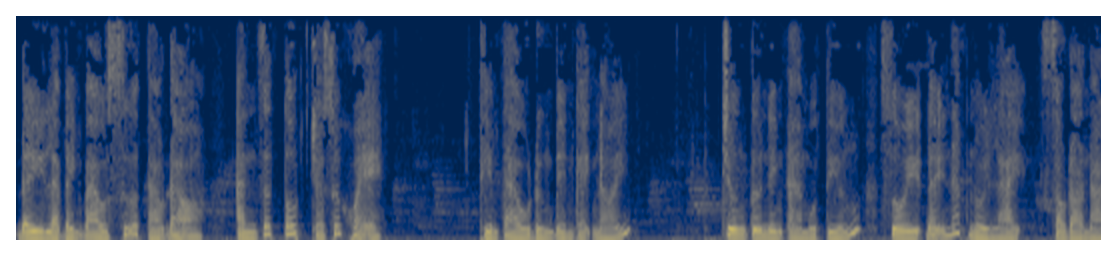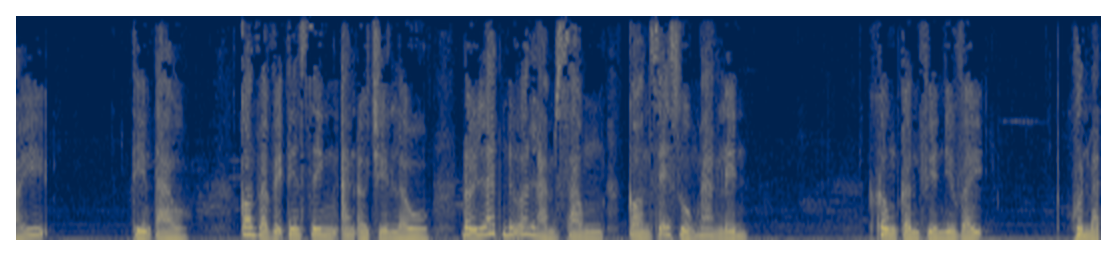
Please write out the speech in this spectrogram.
Đây là bánh bao sữa táo đỏ, ăn rất tốt cho sức khỏe. Thím Tào đứng bên cạnh nói. Trương Tư Ninh à một tiếng, rồi đậy nắp nồi lại, sau đó nói... Thím Tào, con và vệ tiên sinh ăn ở trên lầu, đợi lát nữa làm xong, con sẽ xuống mang lên. Không cần phiền như vậy. Khuôn mặt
